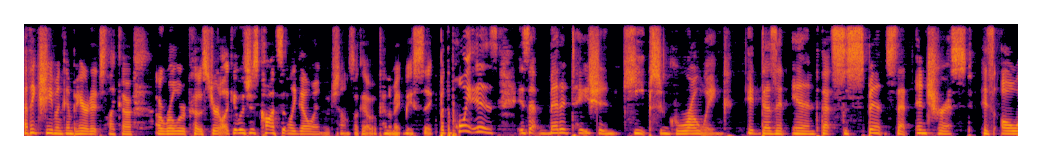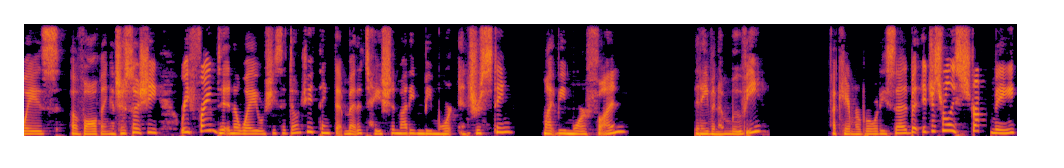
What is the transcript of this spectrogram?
I think she even compared it to like a, a roller coaster, like it was just constantly going, which sounds like it would kind of make me sick. But the point is, is that meditation keeps growing. It doesn't end. That suspense, that interest is always evolving. And just so she reframed it in a way where she said, Don't you think that meditation might even be more interesting, might be more fun than even a movie? I can't remember what he said, but it just really struck me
